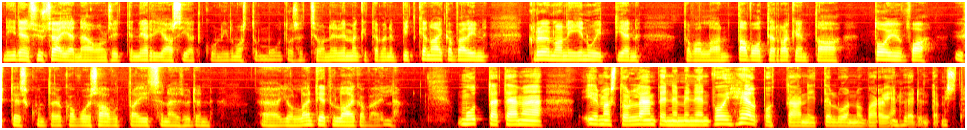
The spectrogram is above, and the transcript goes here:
niiden sysäjänä on sitten eri asiat kuin ilmastonmuutos. Että se on enemmänkin tämmöinen pitkän aikavälin Grönlannin inuittien tavallaan tavoite rakentaa toimiva yhteiskunta, joka voi saavuttaa itsenäisyyden jollain tietyllä aikavälillä. Mutta tämä ilmaston lämpeneminen voi helpottaa niiden luonnonvarojen hyödyntämistä?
